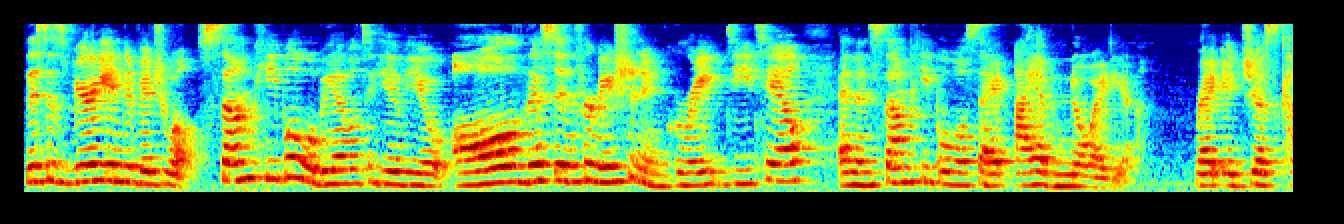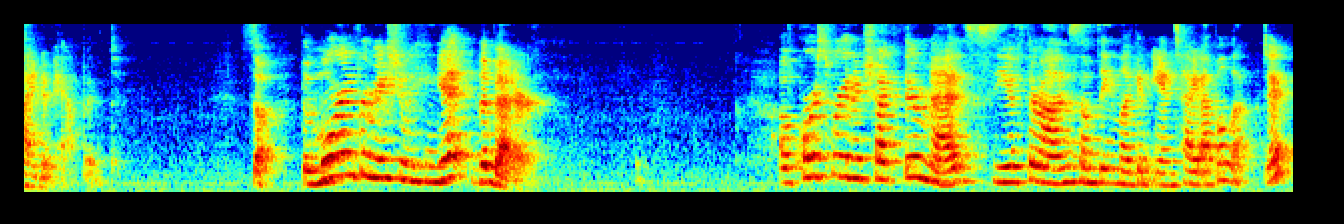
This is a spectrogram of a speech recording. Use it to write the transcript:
this is very individual. Some people will be able to give you all of this information in great detail, and then some people will say, I have no idea, right? It just kind of happened. So the more information we can get, the better. Of course, we're going to check their meds, see if they're on something like an anti-epileptic.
